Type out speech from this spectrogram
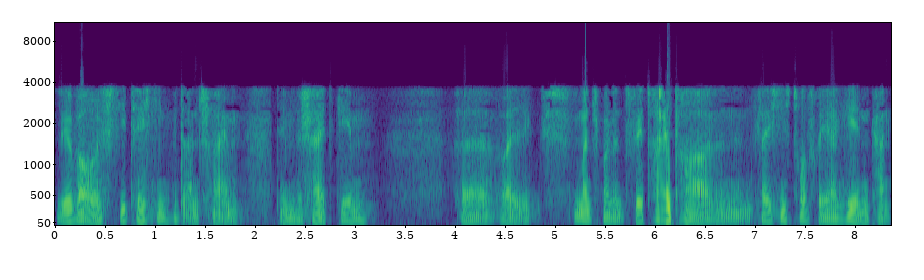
lieber auf die Technik mit anschreiben, dem Bescheid geben, äh, weil ich manchmal in zwei, drei Tagen vielleicht nicht darauf reagieren kann,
